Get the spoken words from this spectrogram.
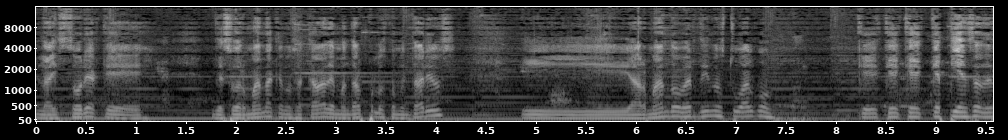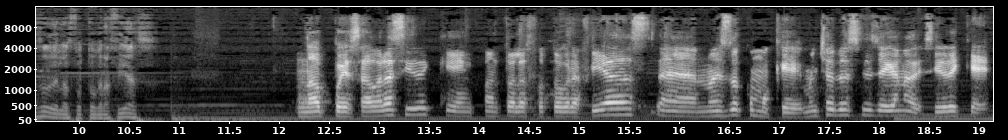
la historia que de su hermana que nos acaba de mandar por los comentarios. Y Armando, a ver, dinos tú algo. ¿Qué, qué, qué, qué piensas de eso de las fotografías? No, pues ahora sí de que en cuanto a las fotografías, eh, no es lo como que muchas veces llegan a decir de que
